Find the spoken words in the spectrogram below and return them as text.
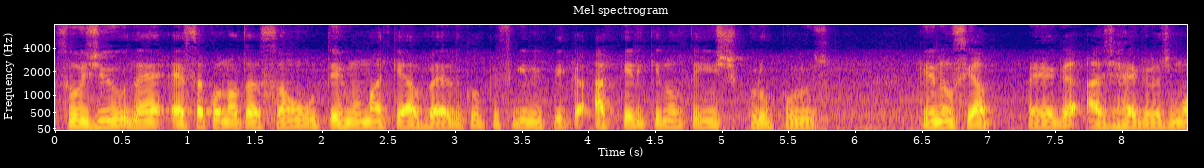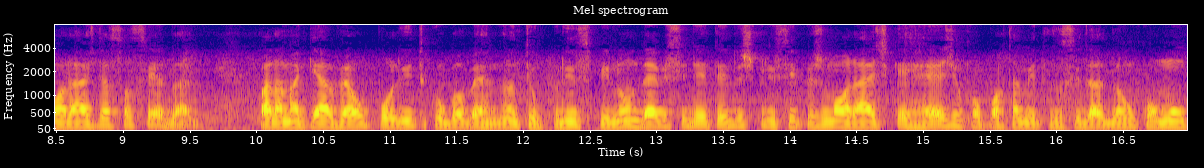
surgiu né, essa conotação, o termo maquiavélico, que significa aquele que não tem escrúpulos, que não se apega às regras morais da sociedade. Para Maquiavel, o político, o governante, o príncipe não deve se deter dos princípios morais que regem o comportamento do cidadão comum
